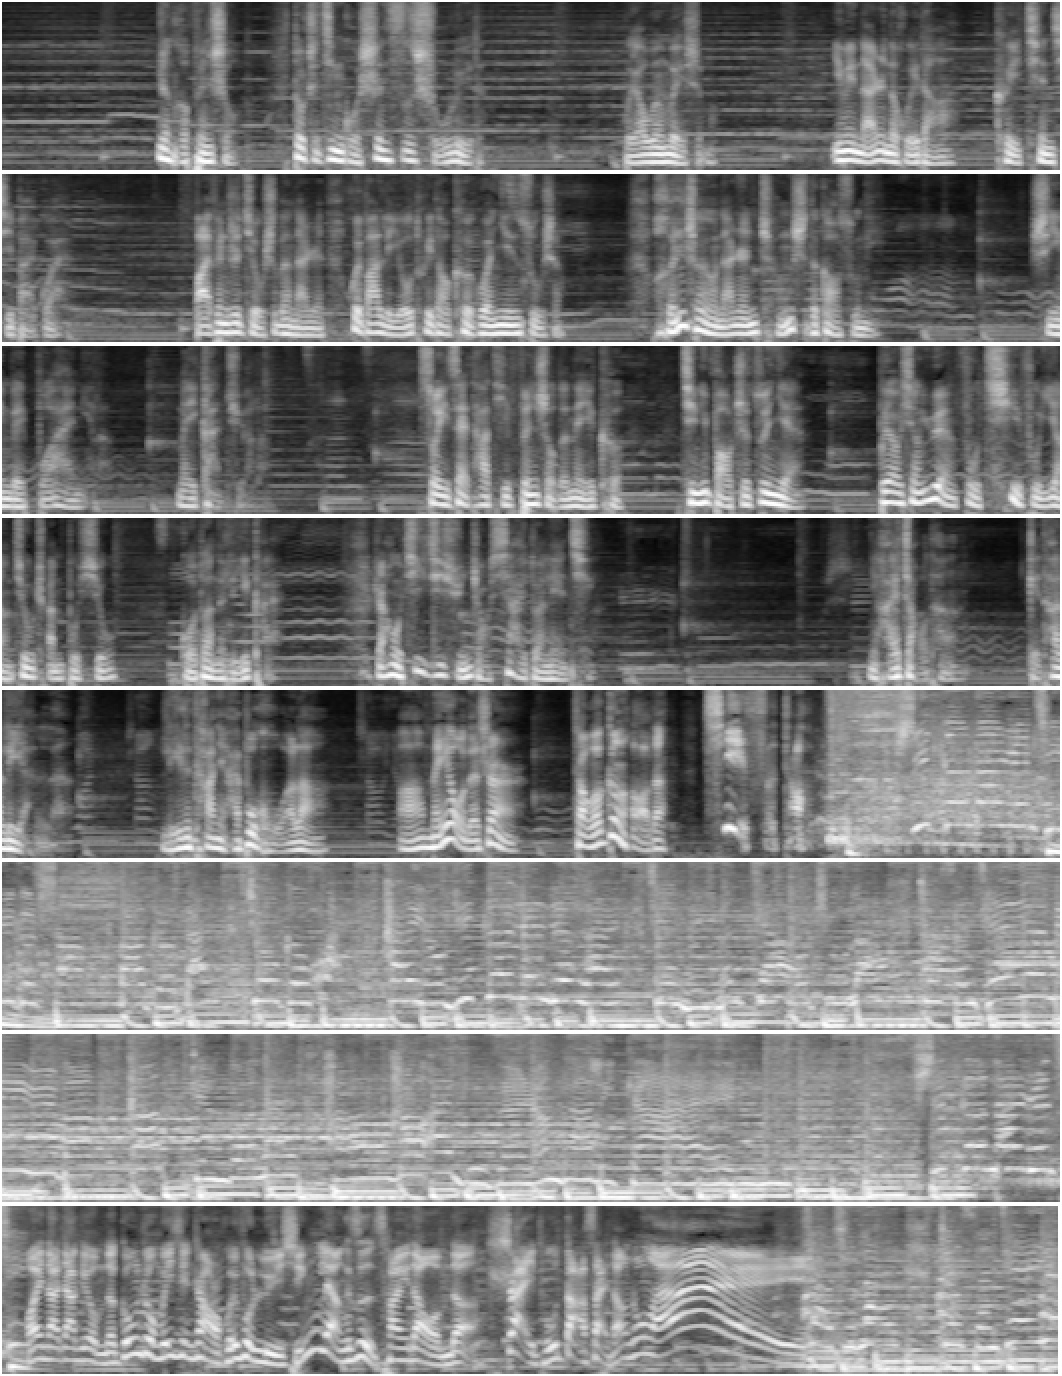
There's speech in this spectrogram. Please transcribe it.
任何分手都是经过深思熟虑的。不要问为什么，因为男人的回答可以千奇百怪。百分之九十的男人会把理由推到客观因素上，很少有男人诚实的告诉你，是因为不爱你了，没感觉了。所以在他提分手的那一刻，请你保持尊严，不要像怨妇弃妇一样纠缠不休，果断的离开，然后积极寻找下一段恋情。你还找他，给他脸了，离了他你还不活了？啊，没有的事儿，找个更好的，气死他！十个男人，七个傻，八个呆，九个坏，还有一个人人爱，姐妹们跳出来，就算甜言蜜语把他骗过来，好好爱，不再让他离开。十个男人，七欢迎大家给我们的公众微信账号回复“旅行”两个字，参与到我们的晒图大赛当中来。跳出来，就算甜言。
